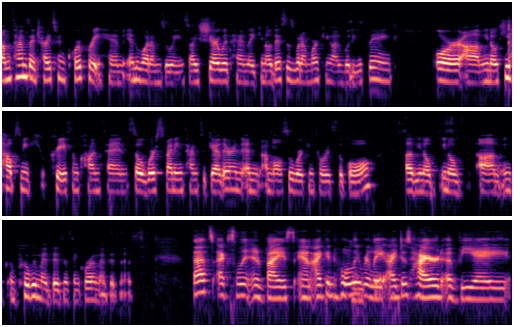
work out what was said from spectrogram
sometimes I try to incorporate him in what I'm doing. So I share with him, like, you know, this is what I'm working on. What do you think? Or, um, you know, he helps me create some content. So we're spending time together, and, and I'm also working towards the goal of you know you know um, improving my business and growing my business that's excellent advice and i can totally Thank relate. you. i just hired a va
